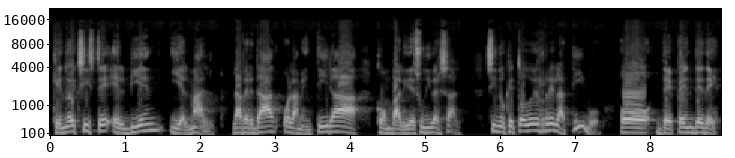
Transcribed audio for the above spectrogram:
que no existe el bien y el mal, la verdad o la mentira con validez universal, sino que todo es relativo o depende de.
